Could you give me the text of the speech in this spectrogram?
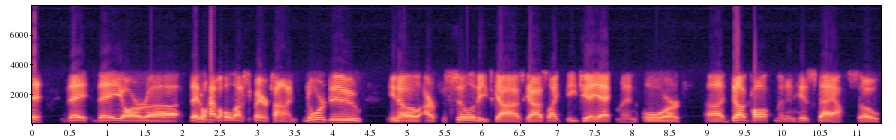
they they are uh, they don't have a whole lot of spare time. Nor do you know our facilities guys, guys like DJ Ekman or uh, Doug Hoffman and his staff. So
